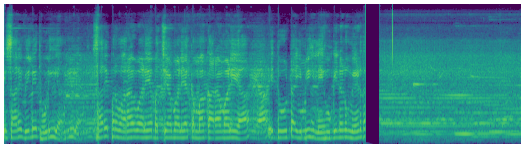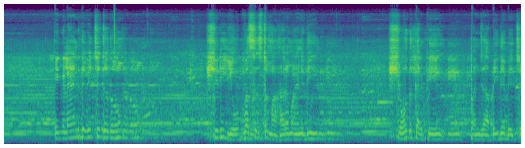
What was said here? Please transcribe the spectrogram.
ਇਹ ਸਾਰੇ ਵਿਹਲੇ ਥੋੜੀ ਆ। ਸਾਰੇ ਪਰਿਵਾਰਾਂ ਵਾਲੇ ਆ, ਬੱਚਿਆਂ ਵਾਲੇ ਆ, ਕੰਮਾਂ ਕਾਰਾਂ ਵਾਲੇ ਆ, ਇਹ 2 2.5 ਮਹੀਨੇ ਹੋ ਗਏ ਇਹਨਾਂ ਨੂੰ ਮਿਹਨਤ ਇੰਗਲੈਂਡ ਦੇ ਵਿੱਚ ਜਦੋਂ ਸ਼੍ਰੀ ਯੋਗ ਵਸਿਸ਼ਠ ਮਹਾਰਾਮਾਇਣ ਦੀ ਸ਼ੋਧ ਕਰਕੇ ਪੰਜਾਬੀ ਦੇ ਵਿੱਚ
